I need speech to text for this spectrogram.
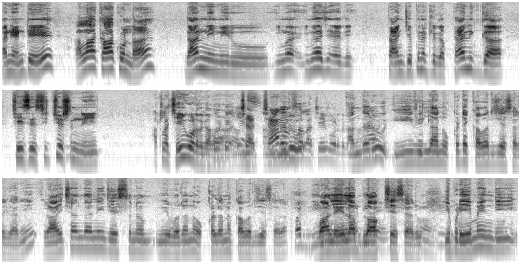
అని అంటే అలా కాకుండా దాన్ని మీరు ఇమా ఇమాజిన్ అది ఆయన చెప్పినట్లుగా ప్యానిక్గా చేసే సిచ్యుయేషన్ని అట్లా చేయకూడదు కదా. చా- ఛానల్స్ అలా చేయకూడదు కదా. అందరూ ఈ విల్లాని ఒక్కటే కవర్ చేశారు కానీ రాయచందాని చేస్తున్న ఎవరైనా ఒక్కళ్ళన్నా కవర్ చేశారా? వాళ్ళు ఎలా బ్లాక్ చేశారు? ఇప్పుడు ఏమైంది?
